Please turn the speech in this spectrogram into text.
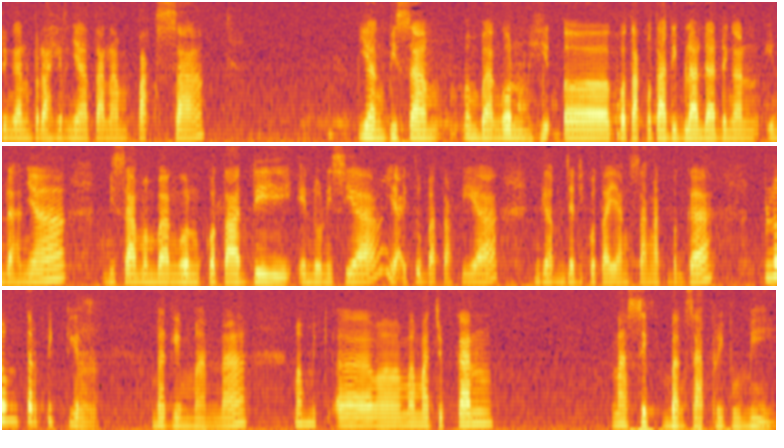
dengan berakhirnya tanam paksa yang bisa membangun eh, kota-kota di Belanda dengan indahnya, bisa membangun kota di Indonesia yaitu Batavia hingga menjadi kota yang sangat megah, belum terpikir bagaimana memik uh, memajukan nasib bangsa pribumi.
